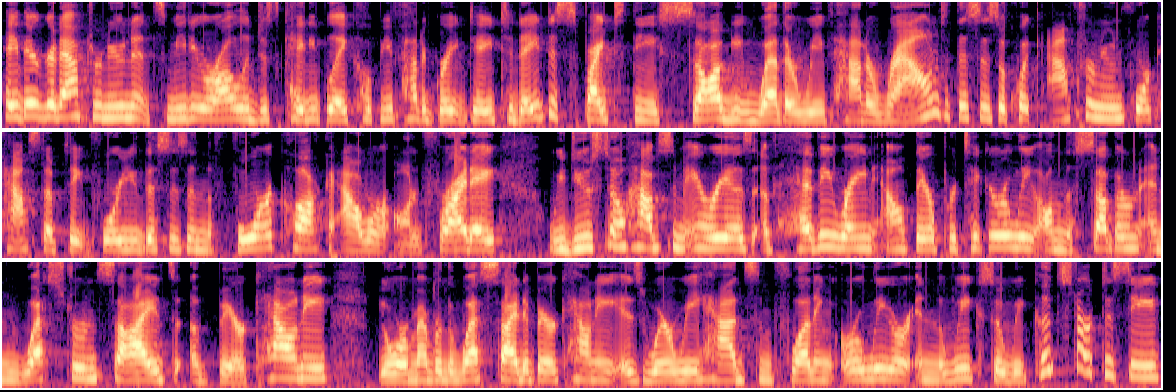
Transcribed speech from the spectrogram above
Hey there, good afternoon. It's meteorologist Kaiti Blake. Hope you've had a great day today despite the soggy weather we've had around. This is a quick afternoon forecast update for you. This is in the 4 o'clock hour on Friday. We do still have some areas of heavy rain out there, particularly on the southern and western sides of Bexar County. You'll remember the west side of Bexar County is where we had some flooding earlier in the week, so we could start to see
